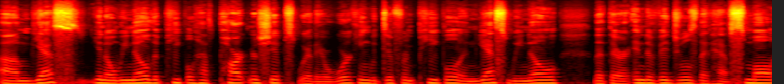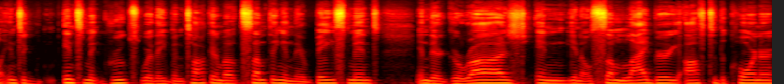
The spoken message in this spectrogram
um, yes, you know, we know that people have partnerships where they're working with different people. And yes, we know that there are individuals that have small inter- intimate groups where they've been talking about something in their basement, in their garage, in, you know, some library off to the corner.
